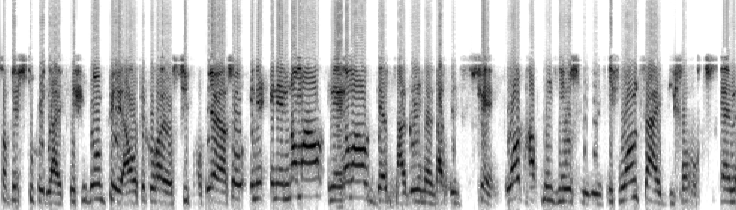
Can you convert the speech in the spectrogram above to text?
something stupid like if you don't pay, I'll take over your ship. Yeah, so in a, in a normal in a normal debt agreement that is fair, what happens mostly is if one side defaults, then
